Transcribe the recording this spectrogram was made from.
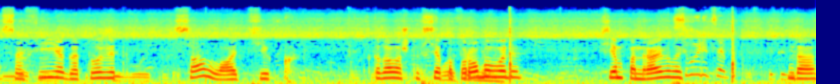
София готовит салатик. Сказала, что все попробовали, всем понравилось. Свой рецепт. Да.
